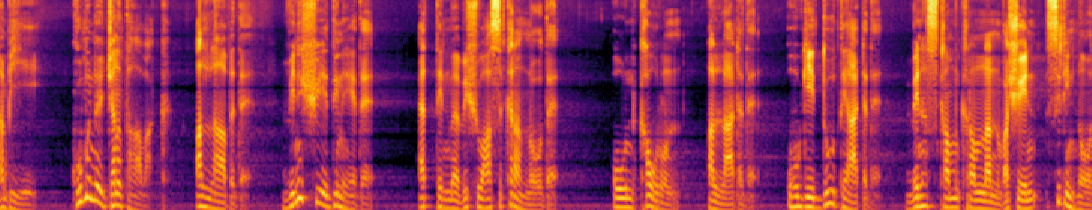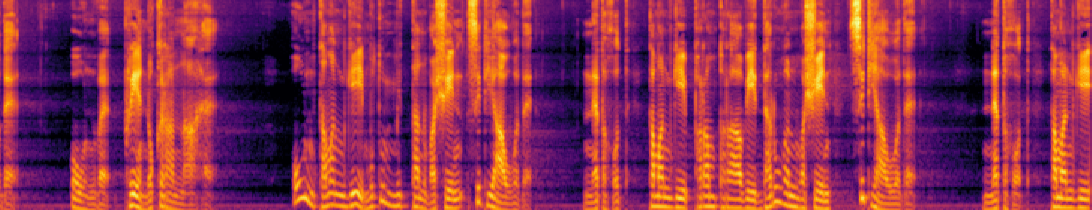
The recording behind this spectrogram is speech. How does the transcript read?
නබියේ කුමන ජනතාවක් අල්ලාවද? විනිශ්වය දිනයද ඇත්තෙන්ම විශ්වාස කරන්නෝද? ඔවුන් කවුරුන් අල්ලාටද? ඔහුගේ දූතයාටද? වෙනස්කම් කරන්නන් වශයෙන් සිටින්නෝද? ඔවුන්ව ප්‍රිය නොකරන්නාහ. ඔවුන් තමන්ගේ මුතුන් මිත්තන් වශයෙන් සිටියාවුවද නැතහොත් තමන්ගේ පරම්පරාවේ දරුවන් වශයෙන් සිටියාවුවද නැතහොත් තමන්ගේ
